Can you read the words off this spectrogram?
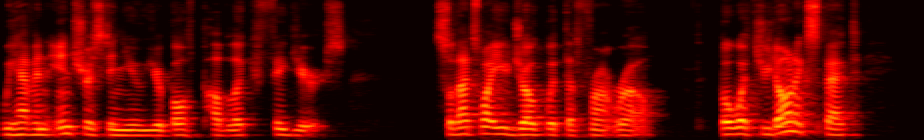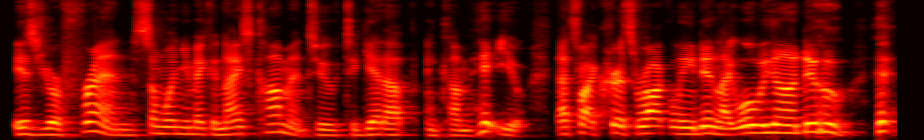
We have an interest in you. You're both public figures. So that's why you joke with the front row. But what you don't expect is your friend, someone you make a nice comment to, to get up and come hit you. That's why Chris Rock leaned in, like, what are we gonna do?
